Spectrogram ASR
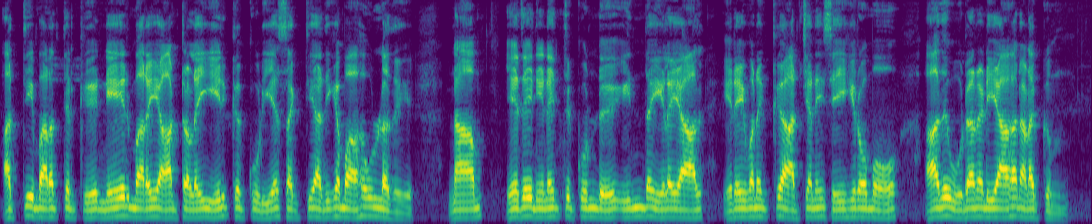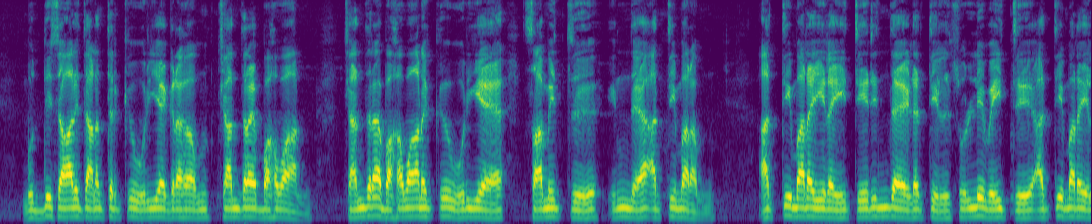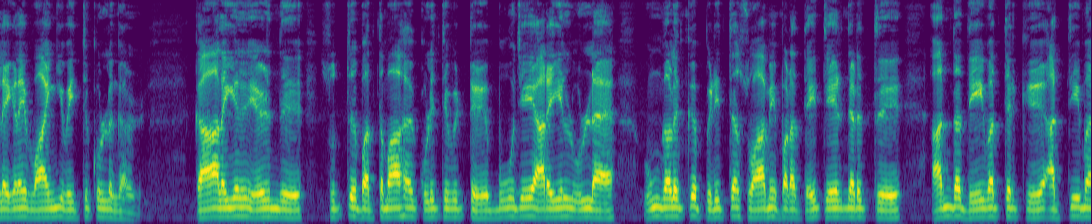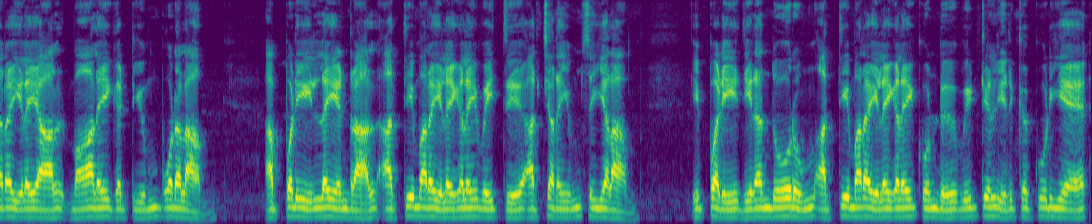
அத்தி மரத்திற்கு நேர்மறை ஆற்றலை ஈர்க்கக்கூடிய சக்தி அதிகமாக உள்ளது. நாம் எதை நினைத்து கொண்டு இந்த இலையால் இறைவனுக்கு அர்ச்சனை செய்கிறோமோ அது உடனடியாக நடக்கும். புத்திசாலித்தனத்திற்கு உரிய கிரகம் சந்திர பகவான். சந்திர பகவானுக்கு உரிய சமித்து இந்த அத்திமரம். அத்திமர இலை தெரிந்த இடத்தில் சொல்லி வைத்து அத்திமர இலைகளை வாங்கி வைத்து கொள்ளுங்கள். காலையில் எழுந்து சுத்து பத்தமாக குளித்துவிட்டு பூஜை அறையில் உள்ள உங்களுக்கு பிடித்த சுவாமி படத்தை தேர்ந்தெடுத்து அந்த தெய்வத்திற்கு அத்திமர இலையால் மாலை கட்டியும் போடலாம். அப்படி இல்லை என்றால் அத்திமர இலைகளை வைத்து அர்ச்சனையும் செய்யலாம். இப்படி தினந்தோறும் அத்திமர இலைகளை கொண்டு வீட்டில் இருக்கக்கூடிய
